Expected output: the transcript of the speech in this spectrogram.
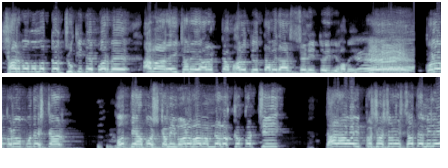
সার্বভৌমত্ব ঝুঁকিতে পড়বে, আবার এইখানে আরেকটা ভারতীয় তাবেদার শ্রেণি তৈরি হবে। কোন কোন উপদেষ্টার মধ্যে আপোষকামী মনোভাব আমরা লক্ষ্য করছি, তারা ওই প্রশাসনের সাথে মিলে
